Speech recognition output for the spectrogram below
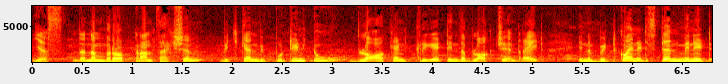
Yes the number of transaction which can be put into block and create in the blockchain right? In a bitcoin it's 10 minute.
